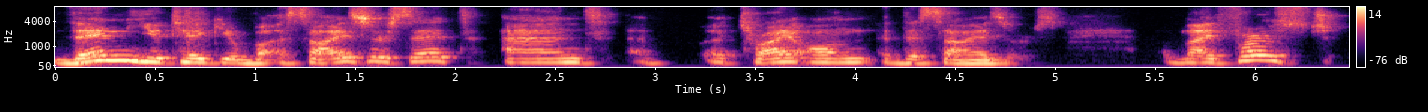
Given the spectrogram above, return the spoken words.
Then you take your sizer set and uh, try on the sizers. My first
